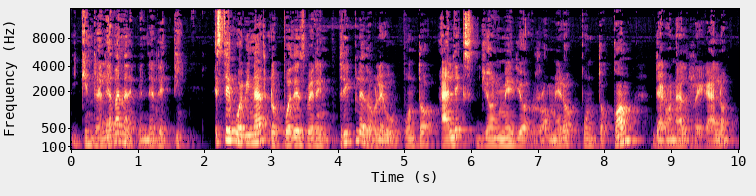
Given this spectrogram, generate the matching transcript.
y que en realidad van a depender de ti. Este webinar lo puedes ver en www.alex-medioromero.com diagonal regalo.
